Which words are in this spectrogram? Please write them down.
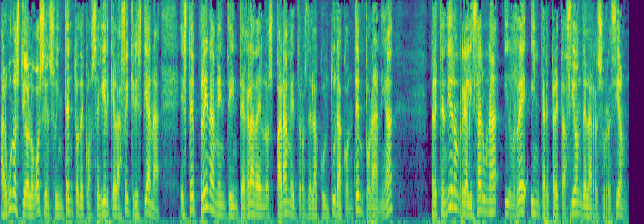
Algunos teólogos, en su intento de conseguir que la fe cristiana esté plenamente integrada en los parámetros de la cultura contemporánea, pretendieron realizar una reinterpretación de la resurrección,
